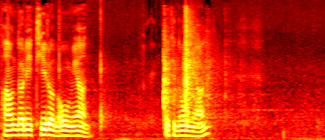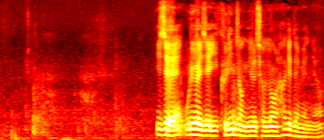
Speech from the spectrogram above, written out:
바운더리 d로 놓으면 이렇게 놓으면 이제 우리가 이제 이 그림 정리를 적용을 하게 되면요.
